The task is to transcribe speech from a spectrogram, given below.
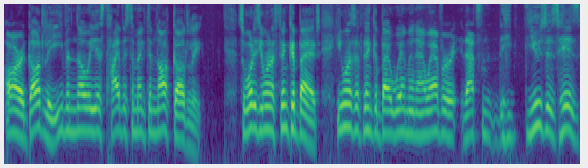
are godly, even though he has taivas to make them not godly. So what does he want to think about? He wants to think about women. However, that's he uses his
